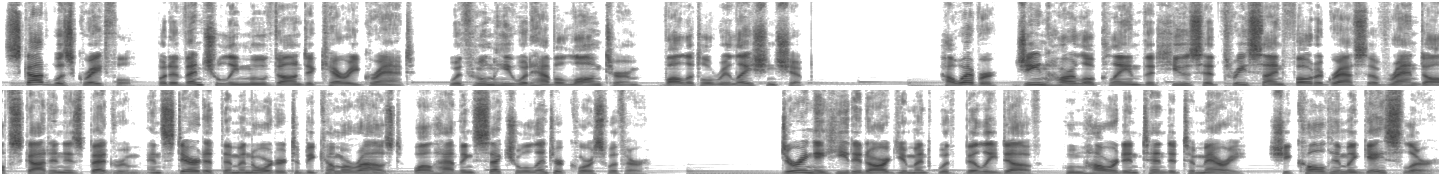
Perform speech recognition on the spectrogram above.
Scott was grateful but eventually moved on to Cary Grant, with whom he would have a long term, volatile relationship. However, Jean Harlow claimed that Hughes had three signed photographs of Randolph Scott in his bedroom and stared at them in order to become aroused while having sexual intercourse with her. During a heated argument with Billy Dove, whom Howard intended to marry, she called him a gay slur.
